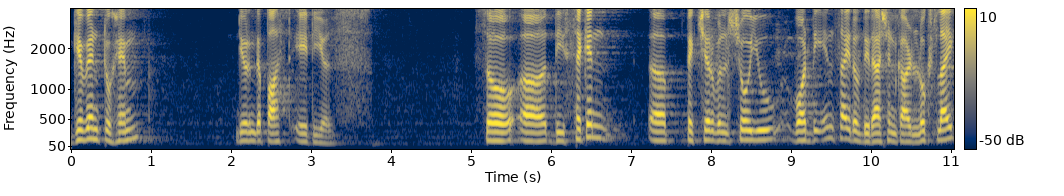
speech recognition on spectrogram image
given to him during the past eight years. So uh, the second uh, picture will show you what the inside of the ration card looks like.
